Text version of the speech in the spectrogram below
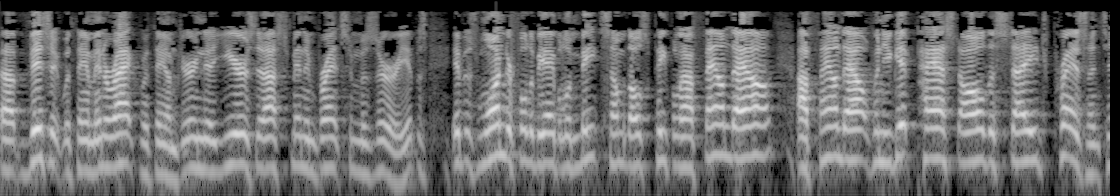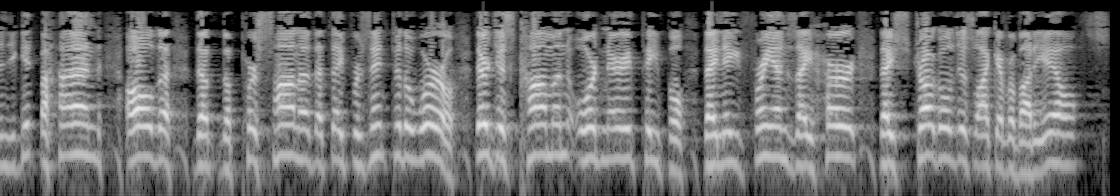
uh, visit with them, interact with them during the years that I spent in Branson, Missouri. It was it was wonderful to be able to meet some of those people. And I found out I found out when you get past all the stage presence and you get behind all the the, the persona that they present to the world, they're just common, ordinary people. They need friends. They hurt. They struggle just like everybody else.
